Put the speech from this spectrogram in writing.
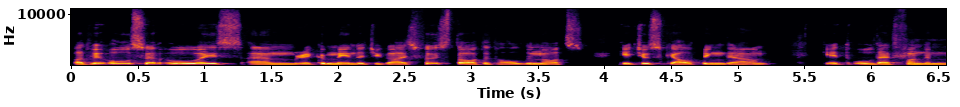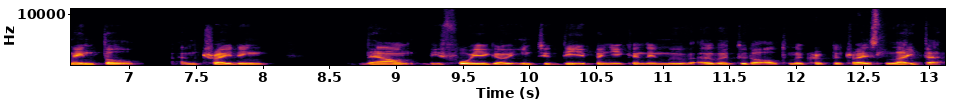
But we also always um, recommend that you guys first start at Holden Knots, get your scalping down, get all that fundamental um, trading down before you go into deep, and you can then move over to the ultimate crypto trades later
